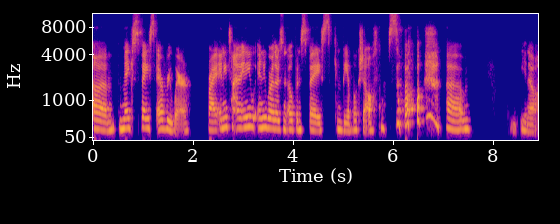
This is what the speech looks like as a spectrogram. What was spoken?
um make space everywhere, right? Anytime any anywhere there's an open space can be a bookshelf. So um you know,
